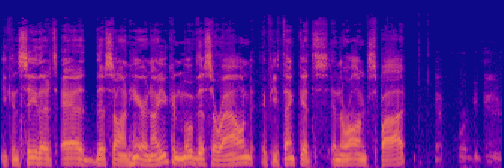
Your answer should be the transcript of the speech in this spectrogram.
You can see that it's added this on here. Now you can move this around if you think it's in the wrong spot. For beginners.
